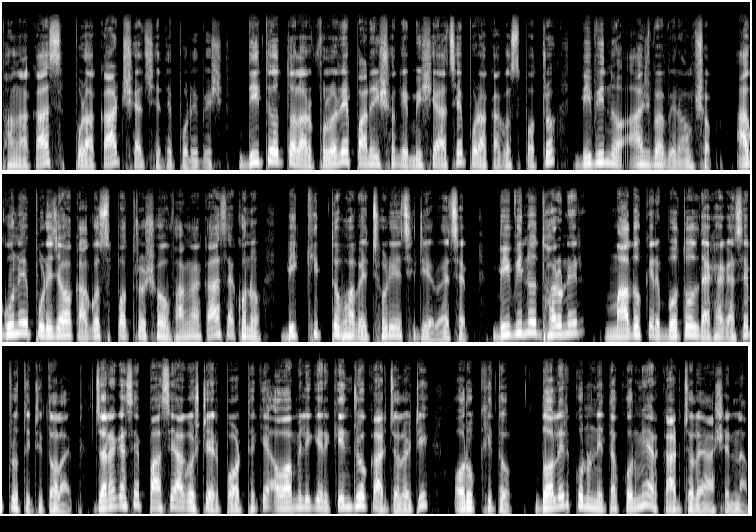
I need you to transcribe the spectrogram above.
ভাঙা কাজ পোড়া কাঠ স্যাঁতস্যাঁতে পরিবেশ। দ্বিতীয় তলার ফ্লোরে পানির সঙ্গে মিশে আছে পোড়া কাগজপত্র, বিভিন্ন আসবাবের অংশ। আগুনে পুড়ে যাওয়া কাগজপত্র সহ ভাঙা কাজ এখনও বিক্ষিপ্তভাবে ছড়িয়ে ছিটিয়ে রয়েছে। বিভিন্ন ধরনের মাদকের বোতল দেখা গেছে প্রতিটি তলায়। জানা গেছে, পাঁচই আগস্টের পর থেকে আওয়ামী লীগের কেন্দ্রীয় কার্যালয়টি অরক্ষিত। দলের কোনো নেতাকর্মী আর কার্যালয়ে আসেন না।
